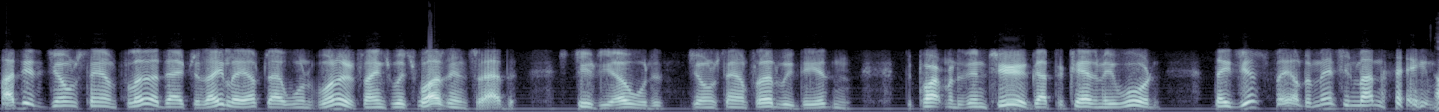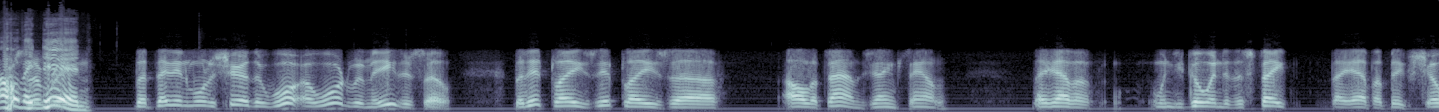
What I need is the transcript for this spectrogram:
I did the Johnstown flood after they left. I one one of the things which was inside the studio with the Johnstown flood we did and Department of Interior got the Academy Award. They just failed to mention my name. Oh, they did. reason, but they didn't want to share the award, award with me either. So, but it plays it plays uh, all the time. Jamestown, they have a when you go into the state, they have a big show,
